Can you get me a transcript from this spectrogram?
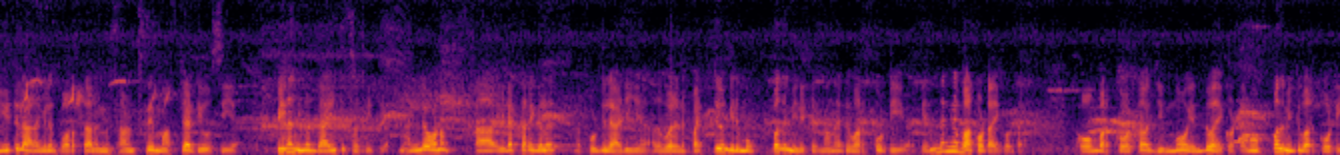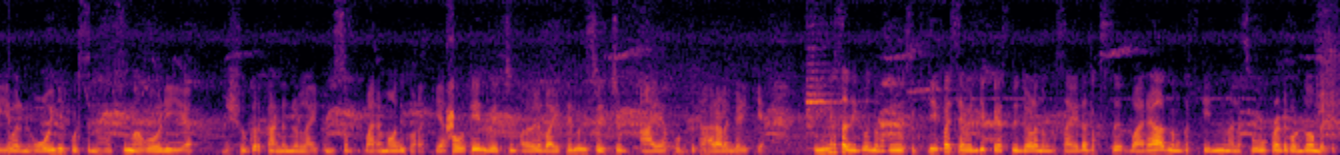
വീട്ടിലാണെങ്കിലും പുറത്താണെങ്കിലും സൺസ്ക്രീൻ മസ്റ്റായിട്ട് യൂസ് ചെയ്യുക. പിന്നെ നിങ്ങൾ ഡയറ്റ് ശ്രദ്ധിക്കുക. നല്ലോണം ഇലക്കറികൾ ഫുഡിൽ ആഡ് ചെയ്യുക. അതുപോലെ തന്നെ പറ്റുമെങ്കിൽ മുപ്പത് മിനിറ്റ് നന്നായിട്ട് വർക്കൗട്ട് ചെയ്യുക. എന്തെങ്കിലും വർക്കൗട്ട് ആയിക്കോട്ടെ. ഹോം വർക്കൗട്ടോ ജിമ്മോ എന്തോ ആയിക്കോട്ടെ. മുപ്പത് മിനിറ്റ് വർക്കൗട്ട് ചെയ്യുക. ഓയിലി ഫുഡ്സ് മാക്സിമം അവോയ്ഡ് ചെയ്യുക. ഷുഗർ കണ്ടന്റുള്ള ഐറ്റംസും പരമാവധി കുറയ്ക്കുക. പ്രോട്ടീൻ റിച്ചും അതുപോലെ വൈറ്റമിൻസ് റിച്ചും ആയ ഫുഡ് ധാരാളം കഴിക്കുക. ഇങ്ങനെ ശ്രദ്ധിക്കുമ്പോൾ നമുക്കൊരു സിക്സ്റ്റി ഫൈവ് സെവന്റി പെർസെന്റേജോളം നമുക്ക് സൈഡ് എഫക്ട്സ് വരാതെ നമുക്ക് സ്കിന്നിന് നല്ല സൂപ്പറായിട്ട് കൊണ്ടുപോകാൻ പറ്റും.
